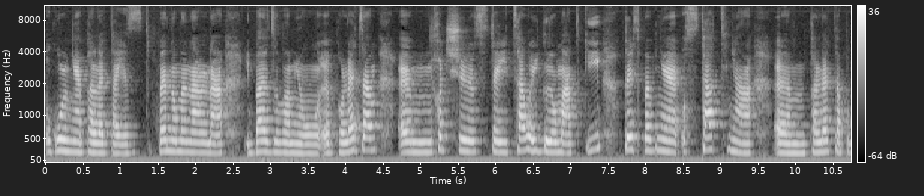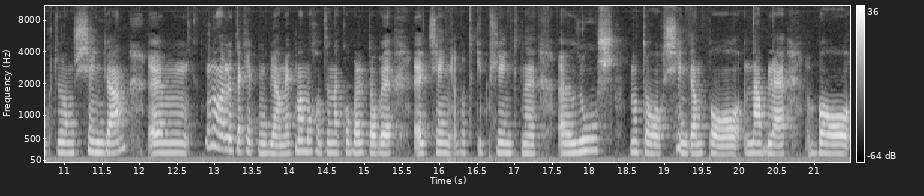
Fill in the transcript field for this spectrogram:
ogólnie paleta jest fenomenalna i bardzo Wam ją polecam. Choć e, z tej całej gromadki to jest pewnie ostatnia paleta, po którą sięgam. No ale tak jak mówiłam, jak mam ochotę na kobaltowy e, cień albo taki piękny e, róż, no to sięgam po nable, bo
